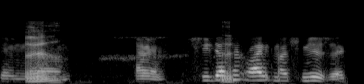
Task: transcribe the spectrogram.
in. Yeah. Um, I mean, she doesn't write much music,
